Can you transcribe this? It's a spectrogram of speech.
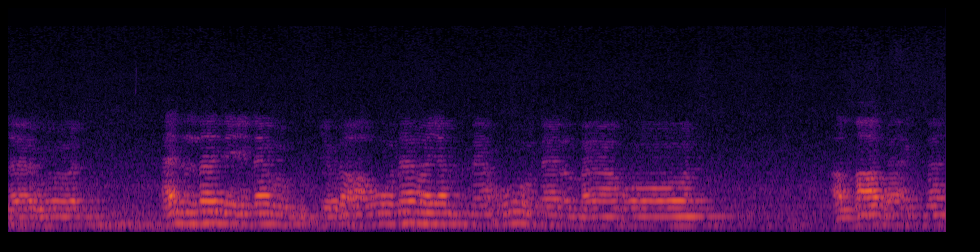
ساهون. الذين هم يراعون ويمنعون الماعون. الله أكبر.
